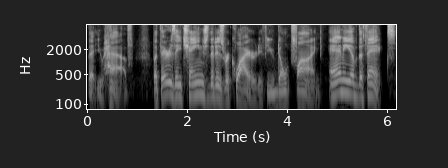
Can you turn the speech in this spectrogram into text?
that you have. But there is a change that is required if you don't find any of the things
